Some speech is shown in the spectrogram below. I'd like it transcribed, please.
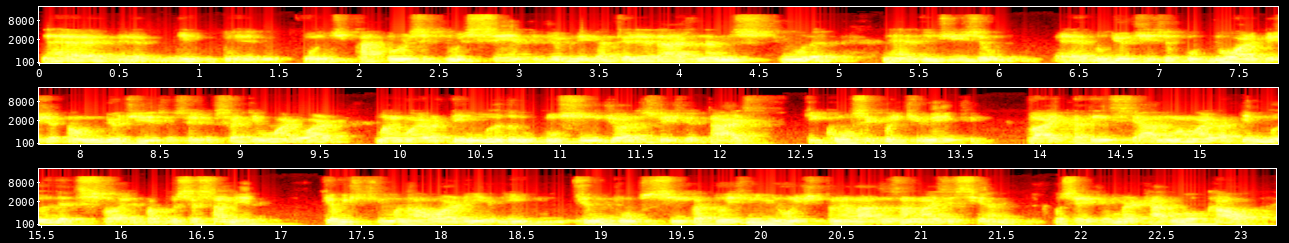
né, de, de 14% de obrigatoriedade na mistura né, do diesel, é, do biodiesel, do óleo vegetal no biodiesel, ou seja, você vai ter uma maior, uma maior demanda no consumo de óleos vegetais, que consequentemente vai cadenciar numa maior demanda de soja para processamento, que eu estimo na ordem ali de 1,5 a 2 milhões de toneladas a mais esse ano. Ou seja, o mercado local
